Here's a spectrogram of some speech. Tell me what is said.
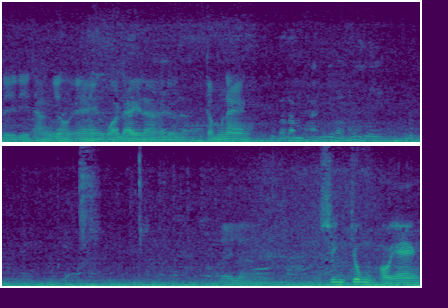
Đi đi thẳng vô Hội An qua đây là đường Cẩm Nang. Đây là xuyên trung Hội An.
